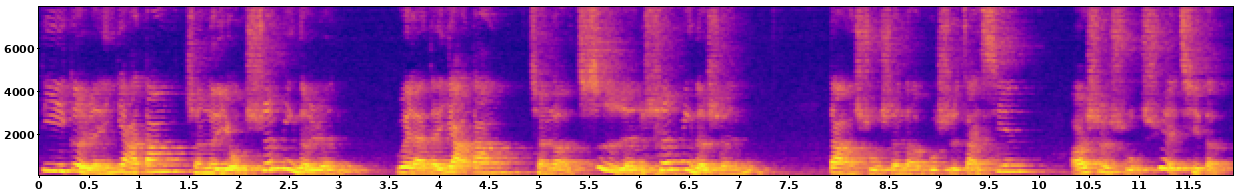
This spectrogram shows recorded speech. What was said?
第一个人亚当成了有生命的人，未来的亚当成了赐人生命的神。但属神的不是在先，而是属血气的。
